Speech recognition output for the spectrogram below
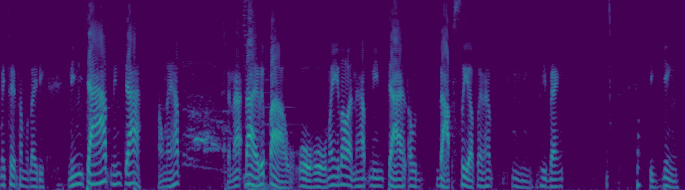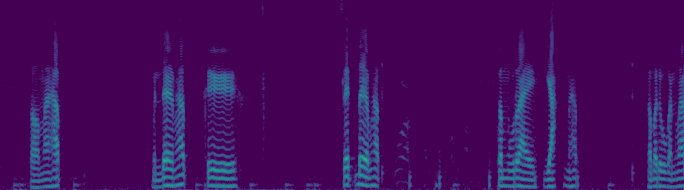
ไม่ใช่ซามูไรดินินจาครับนินจาเอาไงครับ ชนะได้หรือเปล่า โอ้โห ไม่รอดนะครับ นินจาเอาดาบเสียบเลยครับ อืมพี่แบงค์จริงๆต่อมาครับ เหมือนเดิมครับ คือเซตเดิมครับซามูไรยักษ์นะครับ เรามาดูกันว่า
